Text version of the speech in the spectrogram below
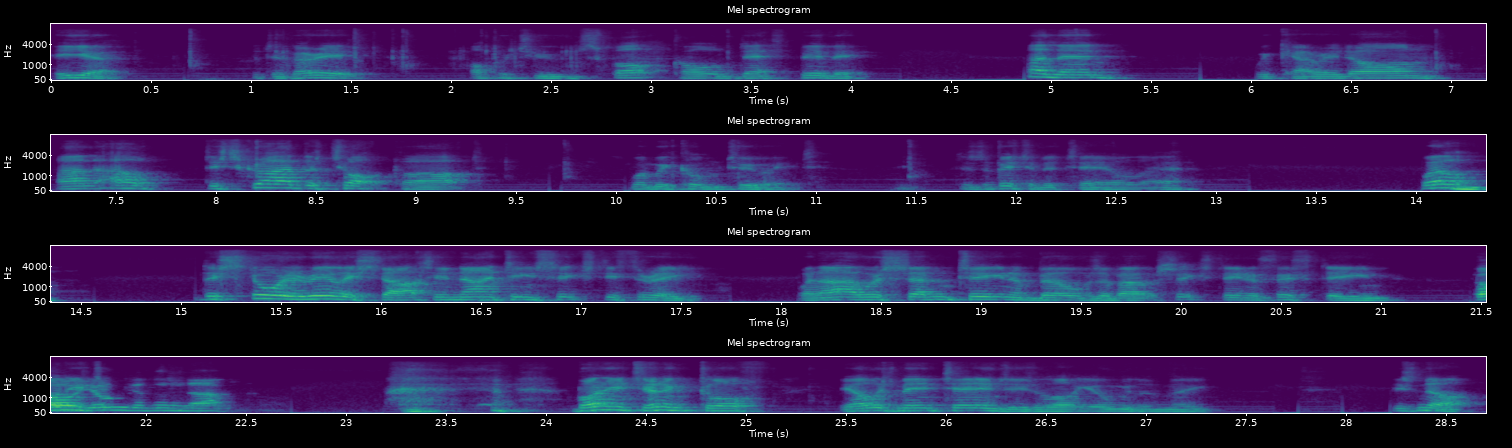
here at a very opportune spot called Death Bivvy. And then we carried on, and I'll describe the top part when we come to it. There's a bit of a tale there. Well, hmm. this story really starts in 1963 when I was 17 and Bill was about 16 or 15. Oh, younger than that. Bonington and Clough, he always maintains he's a lot younger than me. He's not.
